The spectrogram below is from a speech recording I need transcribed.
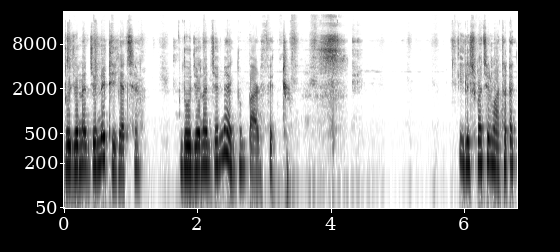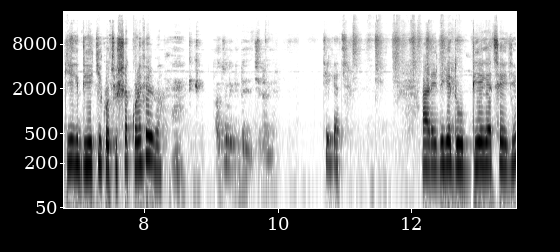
দুজনের জন্য ঠিক আছে। দুজনের জন্য একদম পারফেক্ট ইলিশ মাছের মাথাটা কি দিয়ে কি কচুর শাক করে ফেলবা? ঠিক আছে। আর এদিকে দুধ দিয়ে গেছে এই যে।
